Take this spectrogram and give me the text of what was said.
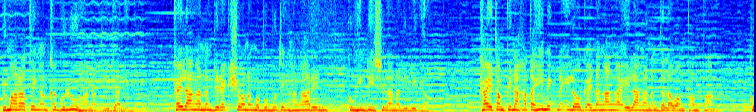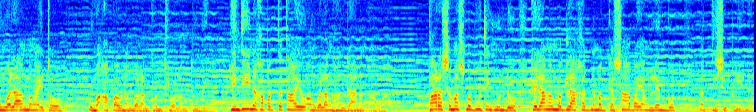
dumarating ang kaguluhan at ligalig. Kailangan ng direksyon ng mabubuting hangarin kung hindi sila naliligaw. Kahit ang pinakatahimik na ilog ay nangangailangan ng dalawang pampang. Kung wala ang mga ito, umaapaw ng walang kontrol ang tubig. Hindi nakapagtatayo ang walang hangganang awa. Para sa mas mabuting mundo, kailangang maglakad na magkasabay ang lembot at disiplina.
